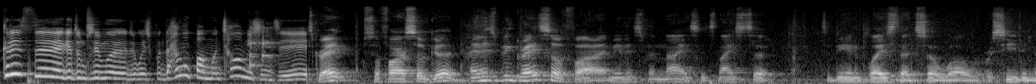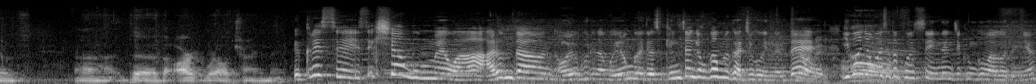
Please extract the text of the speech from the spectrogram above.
크리스에게 좀 질문해드리고 싶은데 한국 방문 처음이신지 It's great. So far, so good. And it's been great so far. I mean, it's been nice. It's nice to, to be in a place that's so well receiving of uh, the, the art we're all trying to make. 크리스의 섹시한 몸매와 아름다운 얼굴이나 뭐 이런 거에 대해서 굉장히 호감을 가지고 있는데 이번 영화에서도 볼 수 있는지 궁금하거든요.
